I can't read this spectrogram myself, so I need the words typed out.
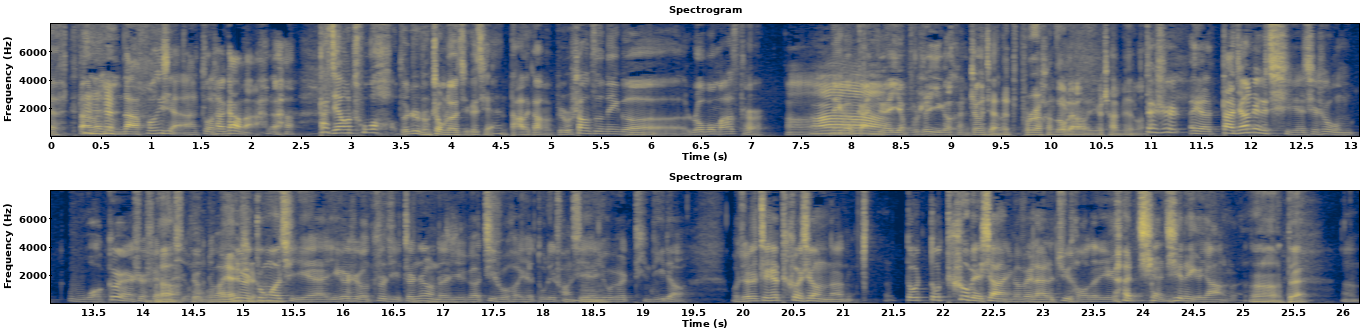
担了这么大风险，做它干嘛的？大疆出过好多这种挣不了几个钱，搭它干嘛？比如上次那个 Robo Master，啊、啊那个感觉也不是一个很挣钱的，不是很走量的一个产品嘛。但是，哎呀，大疆这个企业，其实我们我个人是非常喜欢，对吧？一个是中国企业，一个是有自己真正的一个技术和一些独立创新，嗯一个是挺低调。我觉得这些特性呢，都都特别像一个未来的巨头的一个 前期的一个样子。嗯，对，嗯，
